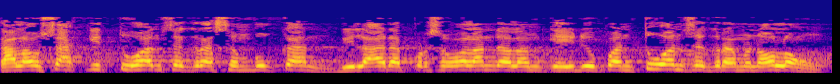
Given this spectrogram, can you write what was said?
kalau sakit Tuhan segera sembuhkan. Bila ada persoalan dalam kehidupan Tuhan segera menolong.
